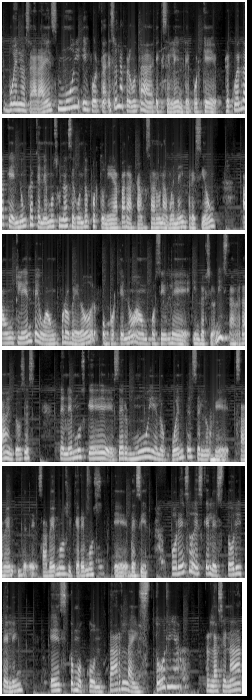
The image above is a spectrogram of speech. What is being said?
Bueno, Sara, es muy importante. Es una pregunta excelente porque recuerda que nunca tenemos una segunda oportunidad para causar una buena impresión a un cliente o a un proveedor o, por qué no, a un posible inversionista, ¿verdad? Entonces, tenemos que ser muy elocuentes en lo que sabemos y queremos eh, decir. Por eso es que el storytelling es como contar la historia relacionada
